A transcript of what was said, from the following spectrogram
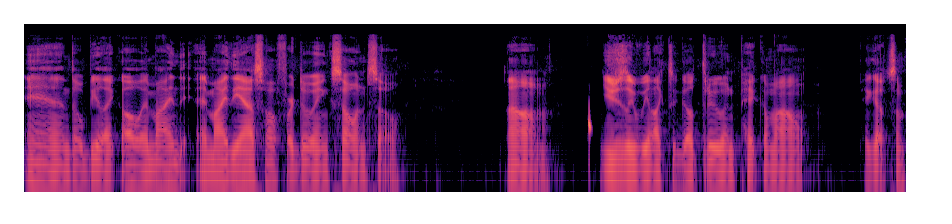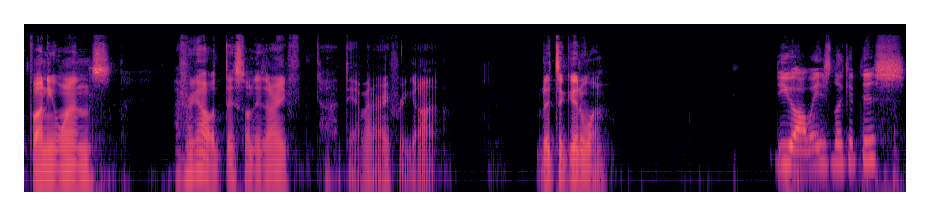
and they'll be like, "Oh, am I am I the asshole for doing so and so?" Um, usually we like to go through and pick them out, pick out some funny ones. I forgot what this one is. I already, God damn it, I already forgot. But it's a good one. Do you always look at this?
